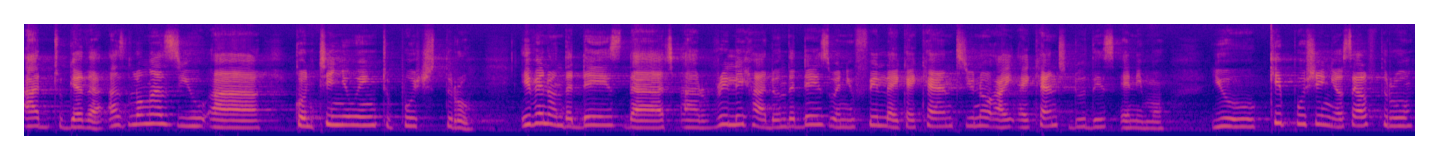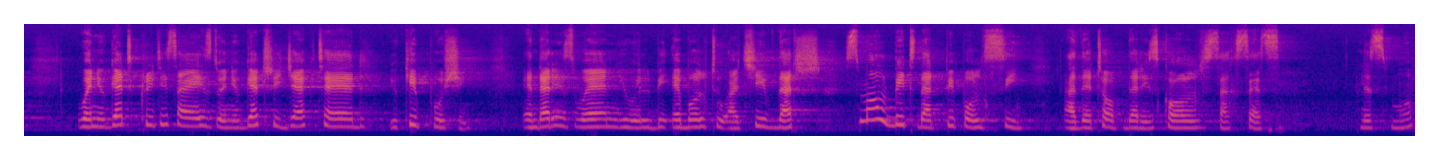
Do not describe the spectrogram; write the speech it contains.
add together as long as you are continuing to push through. Even on the days that are really hard, on the days when you feel like I can't, you know, I, I can't do this anymore, you keep pushing yourself through. When you get criticized, when you get rejected, you keep pushing. And that is when you will be able to achieve that small bit that people see at the top that is called success. Let's move.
